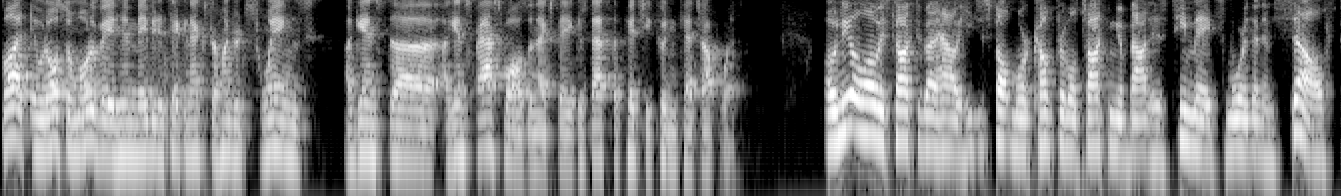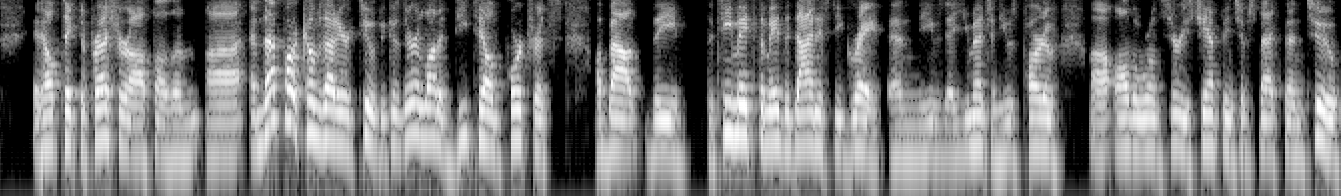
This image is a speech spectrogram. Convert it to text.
but it would also motivate him maybe to take an extra hundred swings against uh, against fastballs the next day because that's the pitch he couldn't catch up with. O'Neill always talked about how he just felt more comfortable talking about his teammates more than himself. It helped take the pressure off of him, uh, and that part comes out here too because there are a lot of detailed portraits about the the teammates that made the dynasty great. And he was, you mentioned he was part of uh, all the World Series championships back then too.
